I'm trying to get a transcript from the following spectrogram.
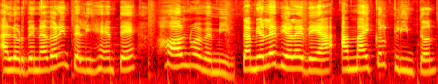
al ordenador inteligente Hall 9000. También le dio la idea a Michael Clinton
